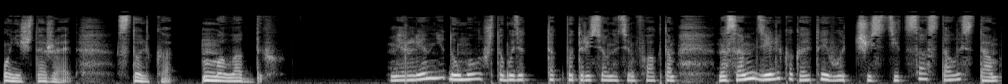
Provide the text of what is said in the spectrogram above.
уничтожает столько молодых. Мерлин не думал, что будет так потрясен этим фактом. На самом деле какая-то его частица осталась там,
